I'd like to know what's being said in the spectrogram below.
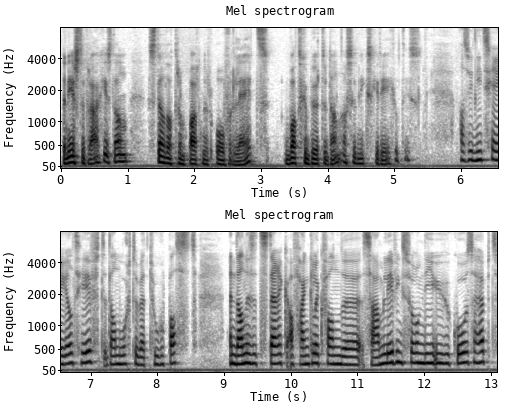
Een eerste vraag is dan, stel dat er een partner overlijdt, wat gebeurt er dan als er niks geregeld is? Als u niets geregeld heeft, dan wordt de wet toegepast. En dan is het sterk afhankelijk van de samenlevingsvorm die u gekozen hebt,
